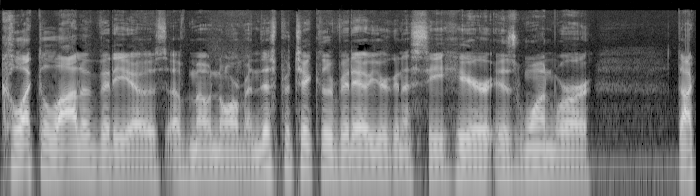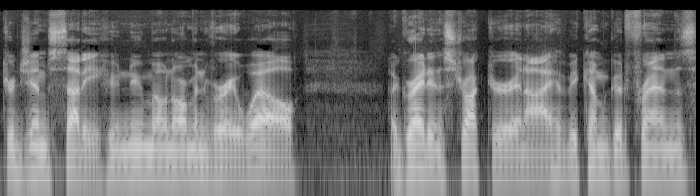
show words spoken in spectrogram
collect a lot of videos of Moe Norman. This particular video you're going to see here is one where Dr. Jim Suttie, who knew Moe Norman very well, a great instructor, and I have become good friends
